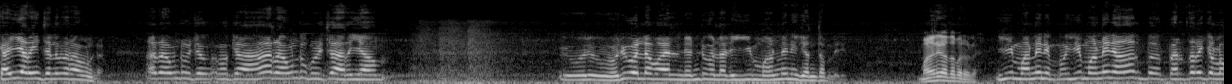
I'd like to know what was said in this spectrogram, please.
കൈ ഇറങ്ങി ചെല്ലുന്ന റൗണ്ട്. ആ റൗണ്ട് കുഴിച്ച് നോക്കി ആ റൗണ്ട് കുഴിച്ചാൽ അറിയാം ഒരു ഒരു കൊല്ലമായാലും രണ്ട് കൊല്ലമായാലും ഈ മണ്ണിന് ഗന്ധം വരും. മണ്ണിന് ഗന്ധം വരും ഈ മണ്ണിന് ഈ മണ്ണിന് ആ പെരത്തറയ്ക്കുള്ള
